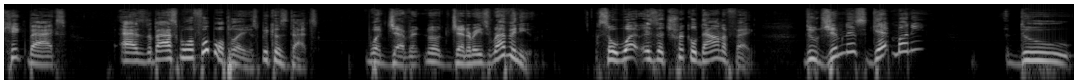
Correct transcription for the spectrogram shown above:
kickbacks as the basketball football players because that's what generates revenue. So what is the trickle down effect? Do gymnasts get money? Do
